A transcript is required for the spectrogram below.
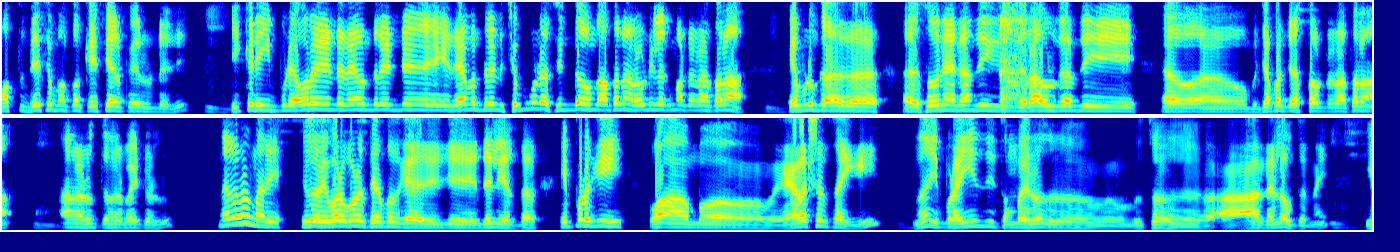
మొత్తం దేశం మొత్తం కేసీఆర్ పేరు ఉండేది. ఇక్కడ ఇప్పుడు ఎవరో ఏంటి రేవంత్ రెడ్డి రేవంత్ రెడ్డి చెప్పుకుంటే సిగ్గుగా ఉంది. అతన రౌడీలకు మాట్లాడే అతన? ఎప్పుడు సోనియా గాంధీ రాహుల్ గాంధీ జపం చేస్తూ ఉంటాడు అతన? అని అడుగుతున్నారు బయట వాళ్ళు నిజమే మరి. ఇదిగో ఇవాళ కూడా తిరుపతికి ఢిల్లీ వెళ్తారు. ఇప్పటికీ ఎలక్షన్స్ అయ్యి ఇప్పుడు అయ్యింది తొంభై రోజులు ఆరు నెలలు అవుతున్నాయి. ఈ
